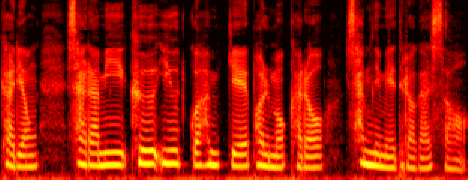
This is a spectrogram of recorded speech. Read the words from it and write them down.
가령 사람이 그 이웃과 함께 벌목하러 삼림에 들어가서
